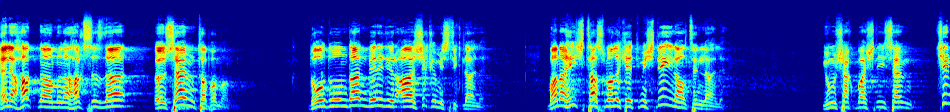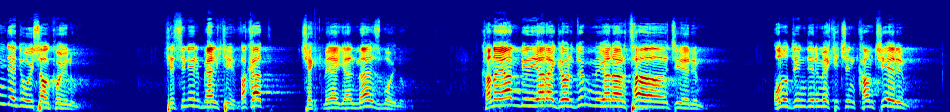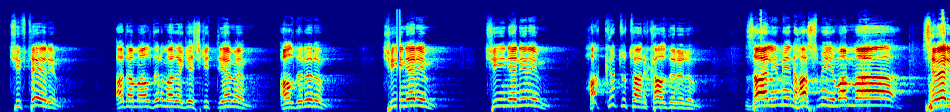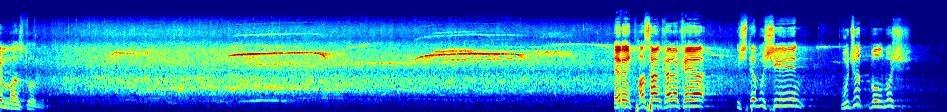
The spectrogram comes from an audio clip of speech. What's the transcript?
Hele hak namına haksızlığa ölsem tapamam. Doğduğumdan beridir aşıkım istiklale. Bana hiç tasmalık etmiş değil altın lale. Yumuşak başlıysam kim dedi uysal koyunum? Kesilir belki fakat çekmeye gelmez boynum. Kanayan bir yara gördüm mü yanar ta ciğerim. Onu dindirmek için kamçı yerim, çifte yerim. Adam aldırma da geç git diyemem, aldırırım. Çiğnerim, çiğnenirim, hakkı tutar kaldırırım. Zalimin hasmıyım ama severim mazlumu. Evet Hasan Karakaya işte bu şiirin vücut bulmuş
